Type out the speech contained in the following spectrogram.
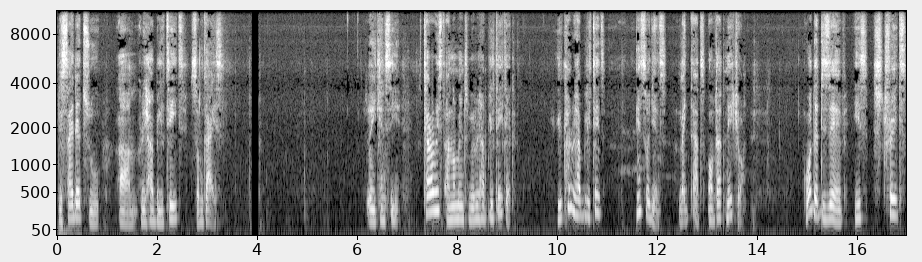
decided to um, rehabilitate some guys. So you can see, terrorists are not meant to be rehabilitated. You can rehabilitate insurgents like that, of that nature. What they deserve is straight,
